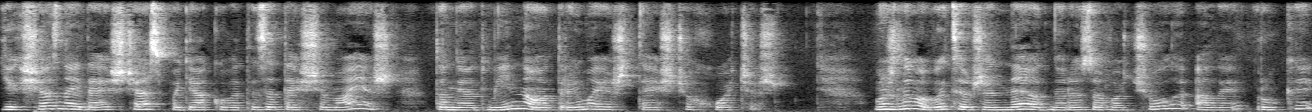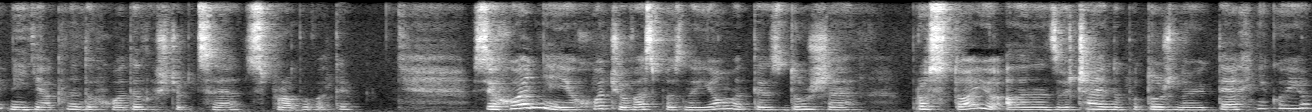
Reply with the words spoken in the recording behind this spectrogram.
Якщо знайдеш час подякувати за те, що маєш, то неодмінно отримаєш те, що хочеш. Можливо, ви це вже неодноразово чули, але руки ніяк не доходили, щоб це спробувати. Сьогодні я хочу вас познайомити з дуже простою, але надзвичайно потужною технікою,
